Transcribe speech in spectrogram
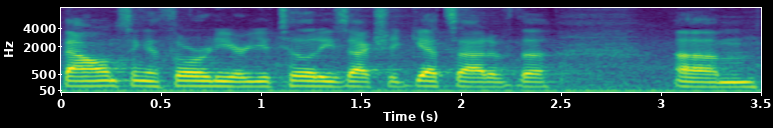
balancing authority or utilities actually gets out of the, um,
